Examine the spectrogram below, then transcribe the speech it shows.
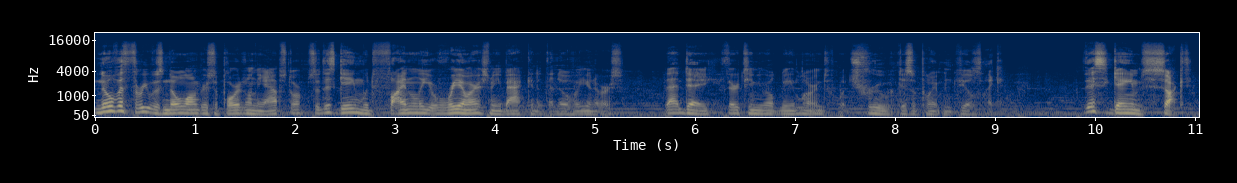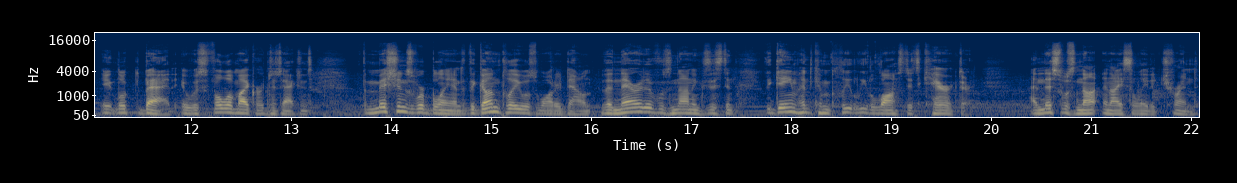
Nova 3 was no longer supported on the App Store, so this game would finally re-immerse me back into the Nova universe. That day, 13-year-old me learned what true disappointment feels like. This game sucked. It looked bad. It was full of microtransactions. The missions were bland, the gunplay was watered down, the narrative was non-existent, the game had completely lost its character. And this was not an isolated trend.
